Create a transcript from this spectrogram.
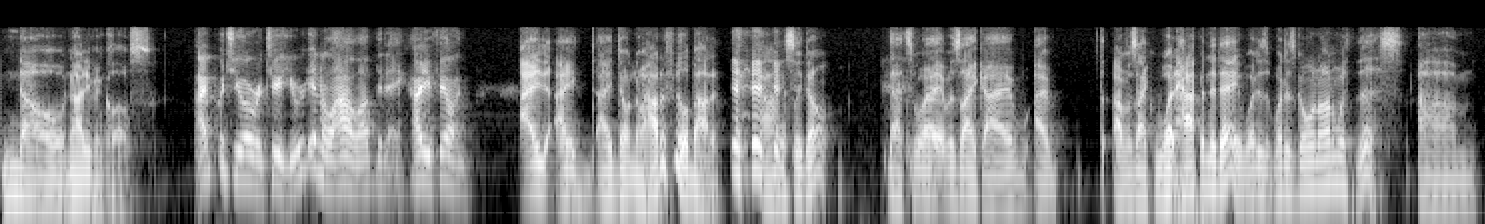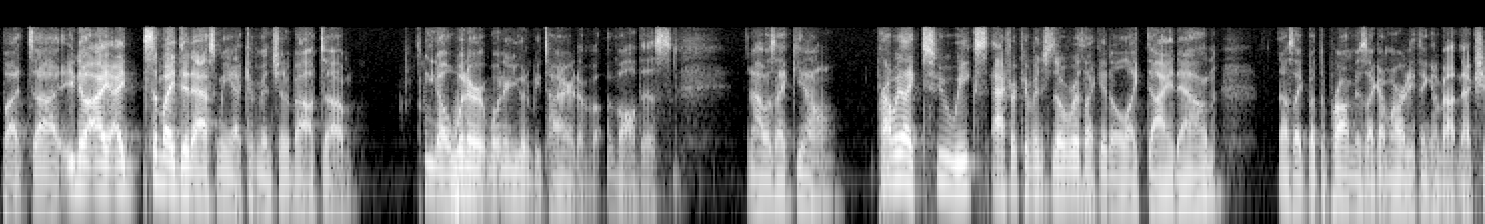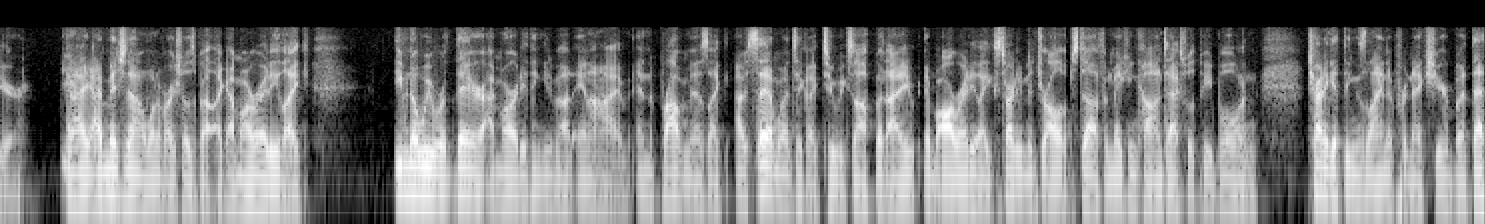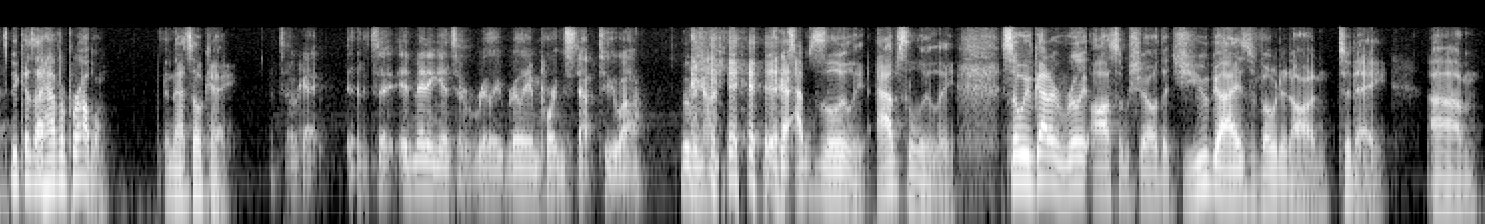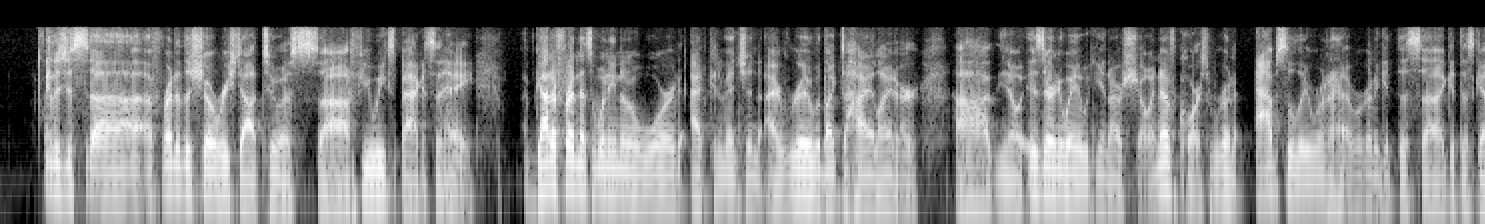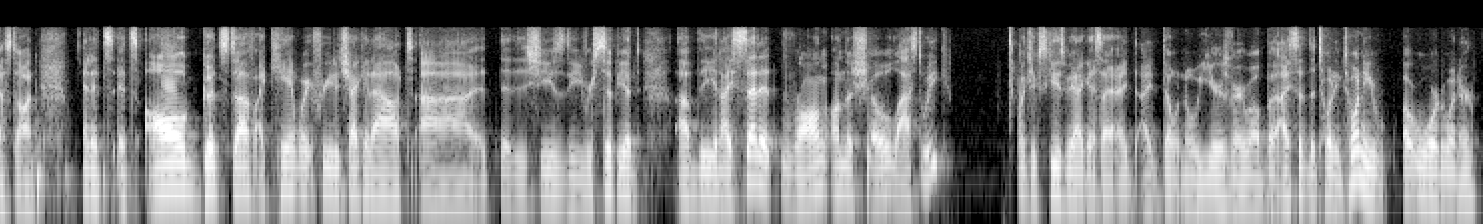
No, not even close. I put you over too. You were getting a lot of love today. How are you feeling? I I I don't know how to feel about it. I honestly don't. That's why it was like I I I was like, what happened today? What is what is going on with this? Um, but uh, you know, I, I somebody did ask me at convention about um, you know, when are when are you going to be tired of of all this? And I was like, you know, probably like two weeks after convention's over with, like it'll like die down. And I was like, but the problem is like I'm already thinking about next year. Yeah. And I, I mentioned that on one of our shows about like I'm already like even though we were there, I'm already thinking about Anaheim. And the problem is, like, I would say I'm going to take like two weeks off, but I am already like starting to draw up stuff and making contacts with people and trying to get things lined up for next year. But that's because I have a problem, and that's okay. It's okay. It's a, admitting it's a really, really important step to uh, moving on. absolutely, absolutely. So we've got a really awesome show that you guys voted on today. Um, it was just uh, a friend of the show reached out to us uh, a few weeks back and said, "Hey, I've got a friend that's winning an award at convention. I really would like to highlight her. Uh, you know, is there any way we can get our show? And of course, we're to absolutely we're going to we're to get this uh, get this guest on, and it's it's all good stuff. I can't wait for you to check it out. Uh, it, it, she's the recipient of the, and I said it wrong on the show last week. Which, excuse me, I guess I, I I don't know years very well, but I said the 2020 award winner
